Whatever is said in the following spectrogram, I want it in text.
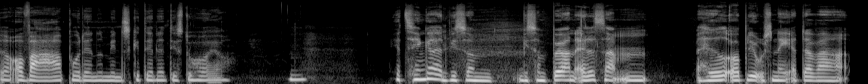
øh, og vare på et andet menneske, den er desto højere. Mm. Jeg tænker, at vi som, vi som børn alle sammen havde oplevelsen af, at der var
